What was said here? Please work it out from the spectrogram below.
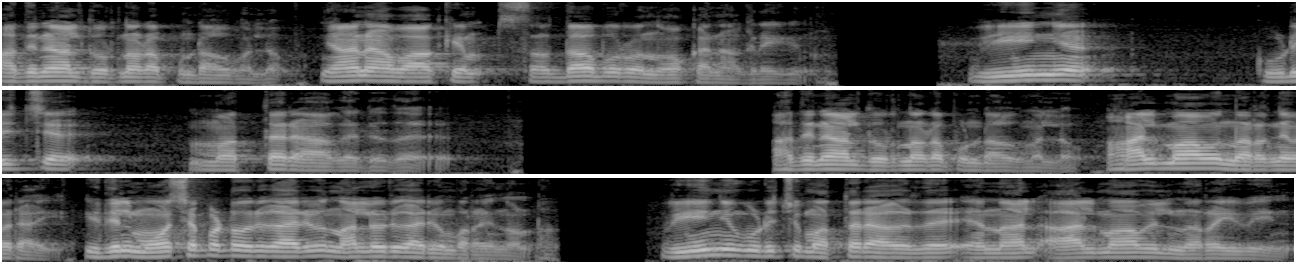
അതിനാൽ ദുർനടപ്പുണ്ടാവുമല്ലോ. ഞാൻ ആ വാക്യം ശ്രദ്ധാപൂർവം നോക്കാൻ ആഗ്രഹിക്കുന്നു. വീഞ്ഞ് കുടിച്ച് മത്തരാകരുത്. അതിനാൽ ദുർനടപ്പുണ്ടാകുമല്ലോ. ആത്മാവ് നിറഞ്ഞവരായി. ഇതിൽ മോശപ്പെട്ട ഒരു കാര്യവും നല്ലൊരു കാര്യവും പറയുന്നുണ്ട്. വീഞ്ഞു കുടിച്ചു മത്തരാകരുത് എന്നാൽ ആത്മാവിൽ നിറയുവീൻ.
